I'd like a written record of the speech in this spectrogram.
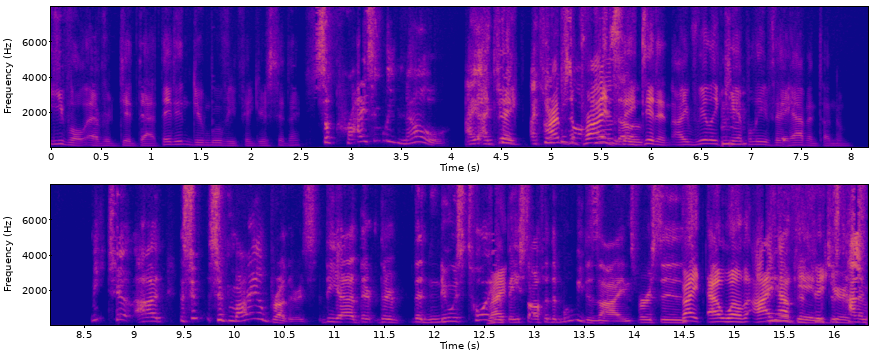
evil ever did that they didn't do movie figures did they surprisingly no i, I can't, I can't i'm surprised they of... didn't i really can't mm-hmm. believe they haven't done them me too. Uh, the Super, Super Mario Brothers, the uh, they're, they're the newest toy right. based off of the movie designs versus right. Uh, well, I have the figures kind of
